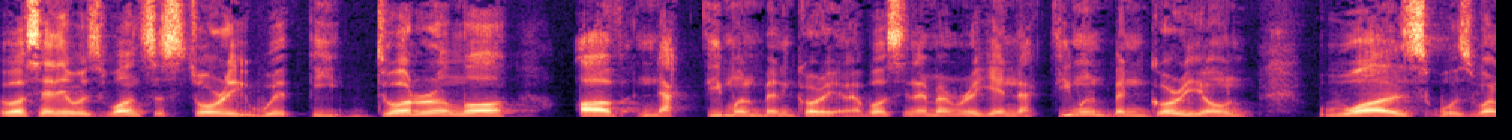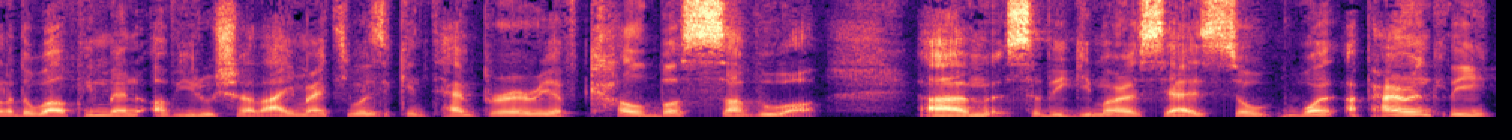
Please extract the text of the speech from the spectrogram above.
will say there was once a story with the daughter-in-law of Nakdimon ben Gurion. I was, and I remember again, Nakdimon ben Gurion was, was one of the wealthy men of Yerushalayim, right? He was a contemporary of Kalba Savua. Um, so the Gemara says, so one, apparently,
